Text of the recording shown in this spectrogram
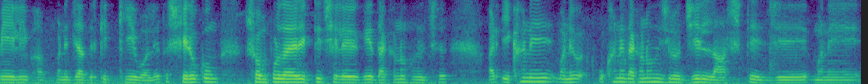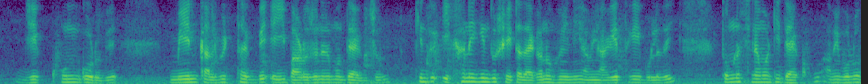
মেয়েলি ভাব মানে যাদেরকে কে বলে। তো সেরকম সম্প্রদায়ের একটি ছেলেকে দেখানো হয়েছে। আর এখানে মানে ওখানে দেখানো হয়েছিল যে লাস্টে যে মানে যে খুন করবে মেন কালভিট থাকবে এই বারো জনের মধ্যে একজন। কিন্তু এখানে কিন্তু সেটা দেখানো হয়নি, আমি আগে থেকেই বলে দিই। তোমরা সিনেমাটি দেখো, আমি বলব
